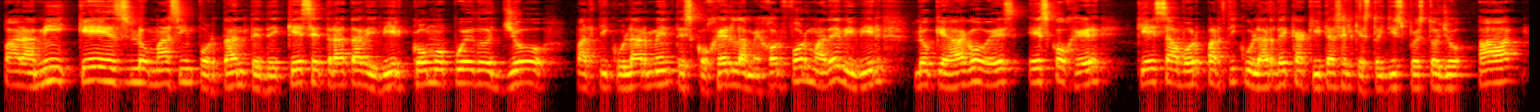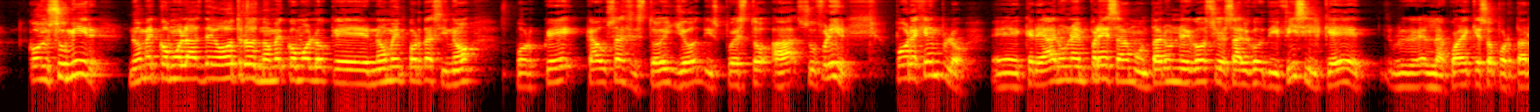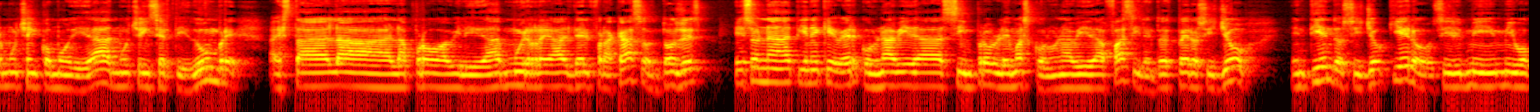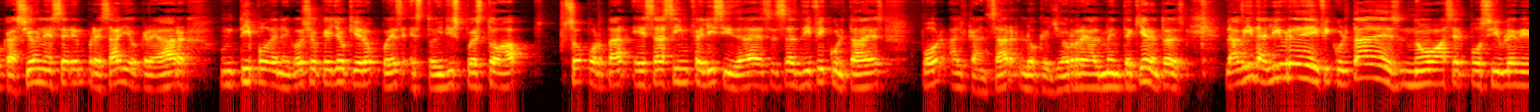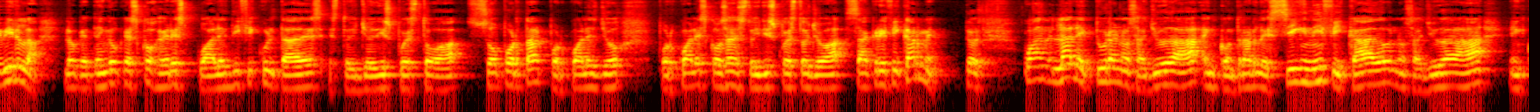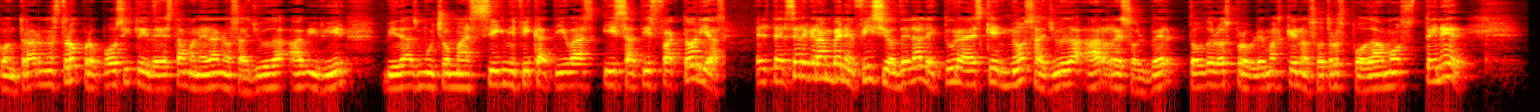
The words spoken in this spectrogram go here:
para mí, ¿qué es lo más importante? ¿De qué se trata vivir? ¿Cómo puedo yo particularmente escoger la mejor forma de vivir? Lo que hago es escoger qué sabor particular de caquita es el que estoy dispuesto yo a consumir. No me como las de otros, no me como lo que no me importa, sino por qué causas estoy yo dispuesto a sufrir. Por ejemplo, eh, crear una empresa, montar un negocio es algo difícil, que, en la cual hay que soportar mucha incomodidad, mucha incertidumbre, está la, la probabilidad muy real del fracaso. Entonces, eso nada tiene que ver con una vida sin problemas, con una vida fácil. Entonces, pero si yo entiendo, si yo quiero, si mi, mi, vocación es ser empresario, crear un tipo de negocio que yo quiero, pues estoy dispuesto a soportar esas infelicidades, esas dificultades por alcanzar lo que yo realmente quiero. Entonces, la vida libre de dificultades no va a ser posible vivirla. Lo que tengo que escoger es cuáles dificultades estoy yo dispuesto a soportar, por cuáles yo, por cuáles cosas estoy dispuesto yo a sacrificarme. Entonces, la lectura nos ayuda a encontrarle significado, nos ayuda a encontrar nuestro propósito y de esta manera nos ayuda a vivir vidas mucho más significativas y satisfactorias. El tercer gran beneficio de la lectura es que nos ayuda a resolver todos los problemas que nosotros podamos tener.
